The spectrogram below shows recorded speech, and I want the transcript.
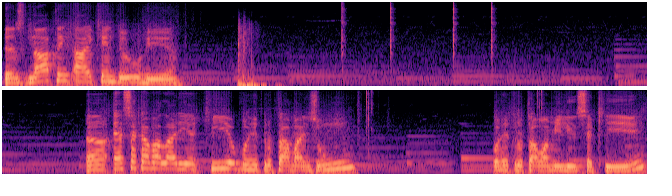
There's nothing I can do here. Ah, essa cavalaria aqui, eu vou recrutar mais um. Vou recrutar uma milícia aqui.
